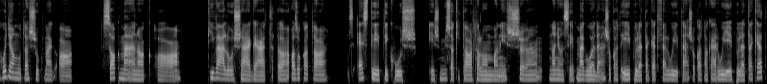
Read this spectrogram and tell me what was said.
hogyan mutassuk meg a szakmának a kiválóságát, azokat az esztétikus és műszaki tartalomban is nagyon szép megoldásokat, épületeket, felújításokat, akár új épületeket,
